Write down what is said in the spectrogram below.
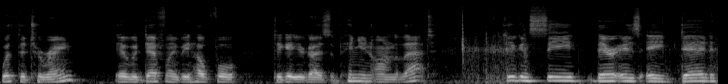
with the terrain. It would definitely be helpful to get your guys' opinion on that. So you can see there is a dead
